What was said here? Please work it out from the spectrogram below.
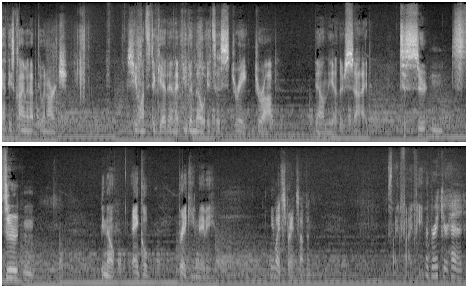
Kathie's climbing up to an arch. She wants to get in it, even though it's a straight drop down the other side to certain, certain, you know, ankle breaking maybe. You might sprain something. It's like five feet. Or break your head.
